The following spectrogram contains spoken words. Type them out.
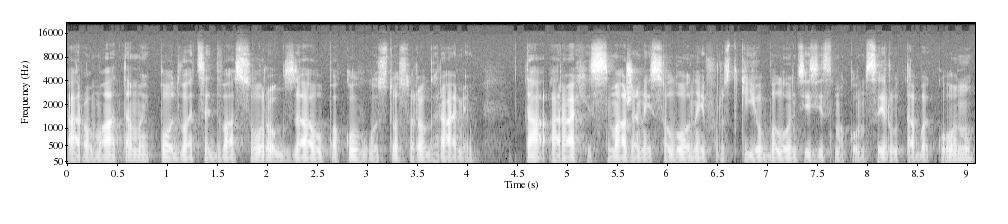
ароматами по 22,40 за упаковку 140 грамів. Та арахіс смажений солоний в хрусткій оболонці зі смаком сиру та бекону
